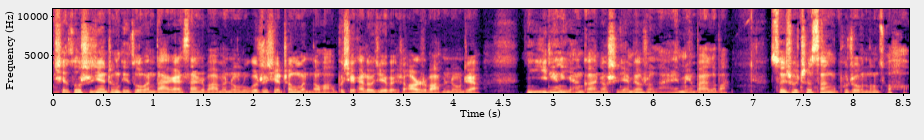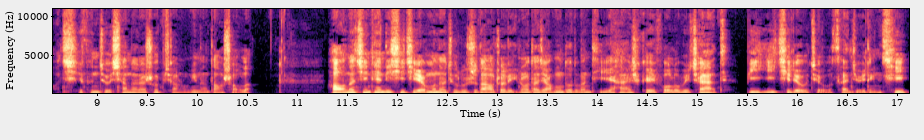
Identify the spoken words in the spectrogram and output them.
写作时间整体作文大概三十八分钟。如果是写正文的话，不写开头结尾是二十八分钟。这样你一定严格按照时间标准来，明白了吧？所以说这三个步骤能做好，七分就相对来说比较容易能到手了。好，那今天这期节目呢就录制到这里。如果大家有更多的问题，还是可以 follow WeChat B 一七六九三九零七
